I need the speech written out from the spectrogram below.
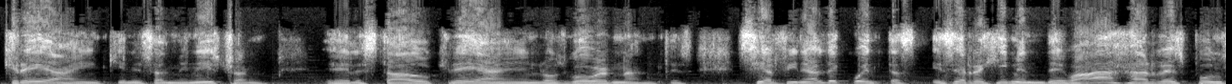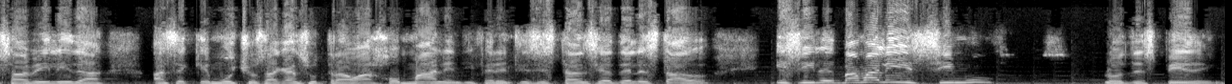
crea en quienes administran el Estado, crea en los gobernantes, si al final de cuentas ese régimen de baja responsabilidad hace que muchos hagan su trabajo mal en diferentes instancias del Estado y si les va malísimo, los despiden.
